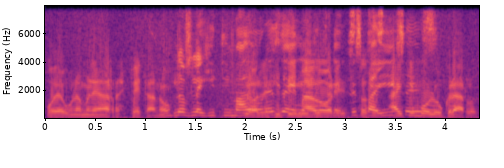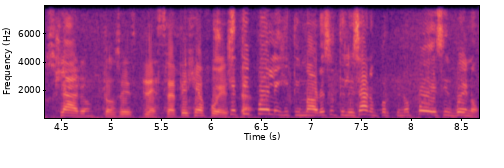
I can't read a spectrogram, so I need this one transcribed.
o de alguna manera respeta, ¿no? Los legitimadores, los legitimadores. de los Entonces hay que involucrarlos. Claro. Entonces la estrategia fue ¿Qué tipo de legitimadores utilizaron? Porque uno puede decir, bueno,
